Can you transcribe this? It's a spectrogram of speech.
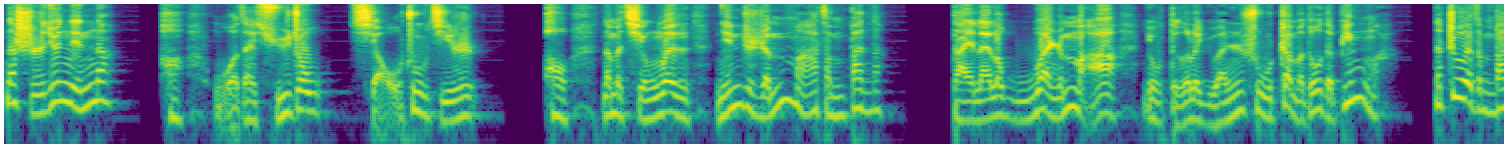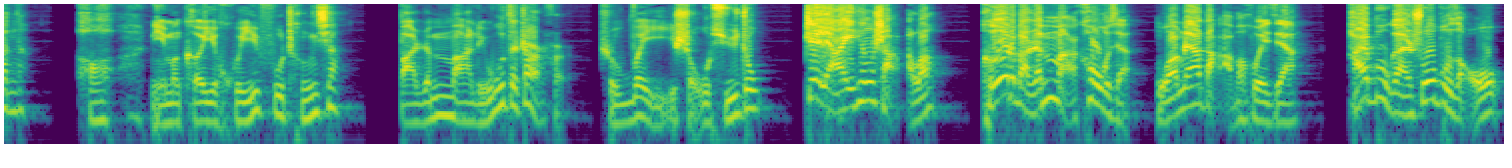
那使君您呢？好，我在徐州小住几日。好，那么请问您这人马怎么办呢？带来了五万人马，又得了袁术这么多的兵马，那这怎么办呢？好，你们可以回复丞相，把人马留在这儿，是为守徐州。这俩一听傻了，合着把人马扣下，我们俩打发回家，还不敢说不走，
